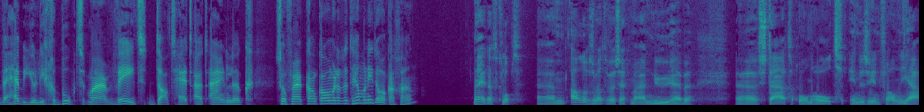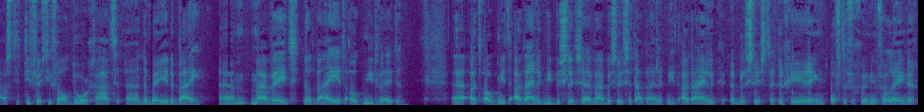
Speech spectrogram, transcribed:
we hebben jullie geboekt, maar weet dat het uiteindelijk zover kan komen dat het helemaal niet door kan gaan? Nee, dat klopt. Ehm, alles wat we zeg maar nu hebben eh, staat on hold in de zin van ja, als het festival doorgaat, eh, dan ben je erbij. Ehm, maar weet dat wij het ook niet weten. Eh, het ook niet, uiteindelijk niet beslissen. Hè. Wij beslissen het uiteindelijk niet. Uiteindelijk beslist de regering of de vergunningverlener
